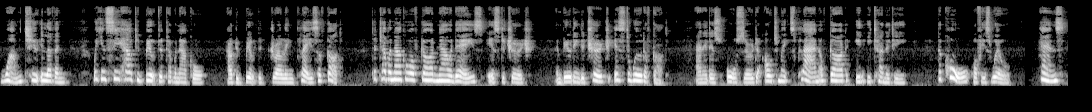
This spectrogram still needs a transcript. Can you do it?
1 to 11. We can see how to build the tabernacle, how to build the dwelling place of God. The tabernacle of God nowadays is the church, and building the church is the will of God and it is also the ultimate plan of God in eternity, the core of His will. Hence,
